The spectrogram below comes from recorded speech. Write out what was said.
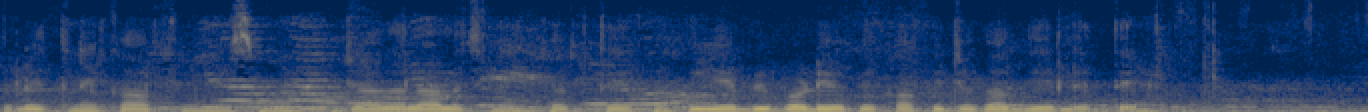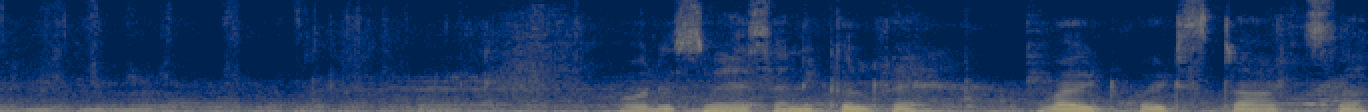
चलो, इतने काफ़ी हैं इसमें, ज़्यादा लालच नहीं करते, क्योंकि ये भी बड़े होकर काफ़ी जगह घेर लेते हैं। और इसमें ऐसा निकल रहा है वाइट वाइट स्टार्स सा।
